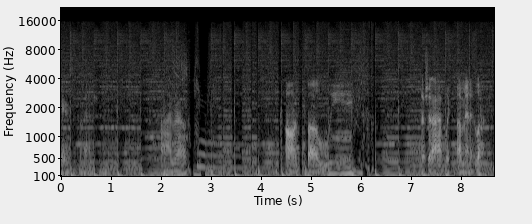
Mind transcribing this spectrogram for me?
cares if imagine? Eyebrow. On Felipe. Oh shit, I have like a minute left.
